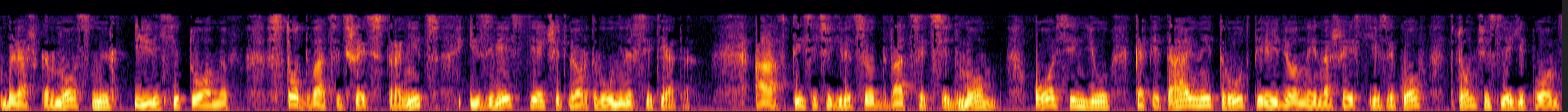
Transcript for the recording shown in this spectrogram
бляшконосных или хитонов, 126 страниц «Известия четвертого университета» а в 1927 осенью капитальный труд, переведенный на шесть языков, в том числе японский,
